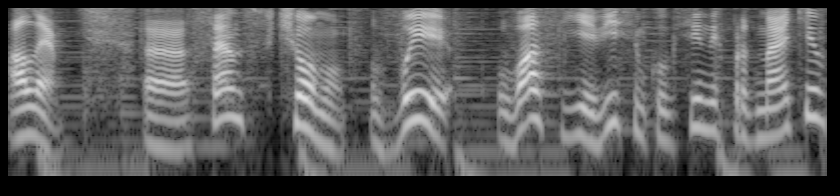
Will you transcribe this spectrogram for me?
Але е, сенс в чому? Ви у вас є 8 колекційних предметів,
